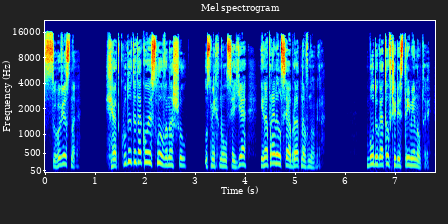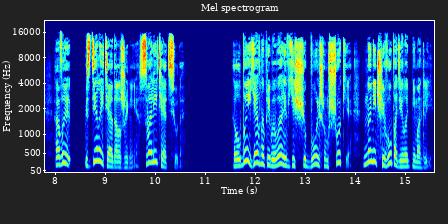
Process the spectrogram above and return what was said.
«Совестно? И откуда ты такое слово нашел?» — усмехнулся я и направился обратно в номер. «Буду готов через три минуты, а вы сделайте одолжение, свалите отсюда». Лбы явно пребывали в еще большем шоке, но ничего поделать не могли.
